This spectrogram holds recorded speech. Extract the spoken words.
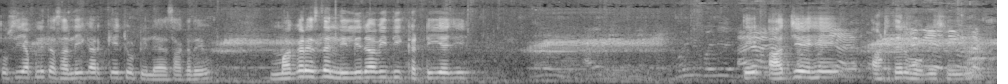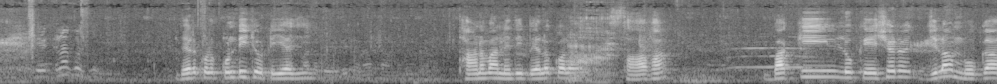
ਤੁਸੀਂ ਆਪਣੀ ਤਸੱਲੀ ਕਰਕੇ ਝੋਟੀ ਲੈ ਸਕਦੇ ਹੋ। ਮਗਰ ਇਸ ਦੇ ਨੀਲੀ ਰਾਵੀ ਦੀ ਕੱਟੀ ਹੈ ਜੀ। ਤੇ ਅੱਜ ਇਹ 8 ਦਿਨ ਹੋ ਗਏ ਸੂਈ ਨੂੰ। ਬਿਲਕੁਲ ਕੁੰਡੀ ਝੋਟੀ ਹੈ ਜੀ। ਥਾਣਵਾਨੇ ਦੀ ਬਿਲਕੁਲ ਸਾਫ਼ ਆ। ਬਾਕੀ ਲੋਕੇਸ਼ਨ ਜ਼ਿਲ੍ਹਾ ਮੋਗਾ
